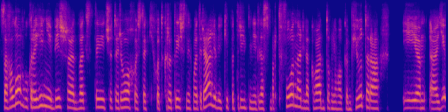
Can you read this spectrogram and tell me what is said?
Загалом в Україні більше 24 ось таких от критичних матеріалів, які потрібні для смартфона, для квантового комп'ютера. І їх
